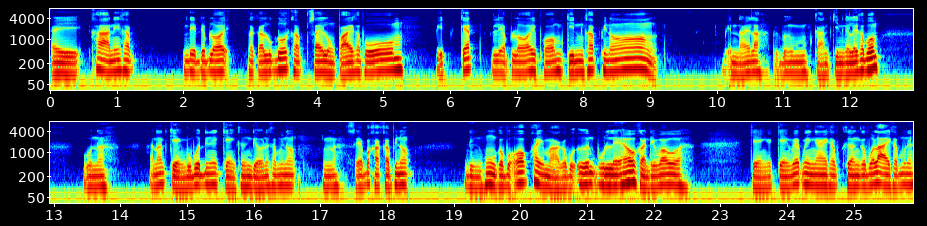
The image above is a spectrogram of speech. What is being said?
ไอ้ข่านี่ครับ เด็ดเรียบร้อย แล้วก็ลูกโดดครับใส่ลงไปครับผม ปิดแก๊สเรียบร้อยพร้อมกินครับพี่น้อง เป็นไหนล่ะ ไปเบิ่งการกินกันเลยครับผมโอ้นะขนาดแกงบเบิดนี่แกงเครื่องเดียวนะครับพี่น้องนะแซ่บบักคักครับพี่น้อง ดึงหูกับบ่ออกไผ่หมากับบ่เอิ้นพูนแล้วกันที่ว่าแกงก็แกงแบบง่ายๆครับ เครื่องก็บ่ลายครับมื้อนี้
